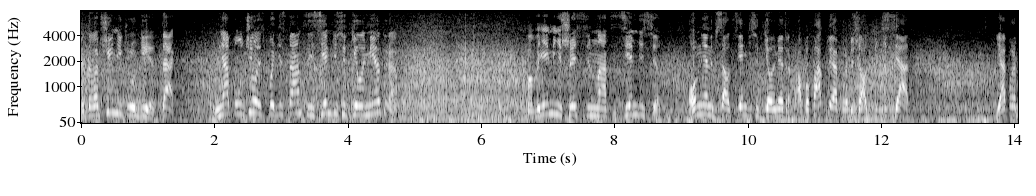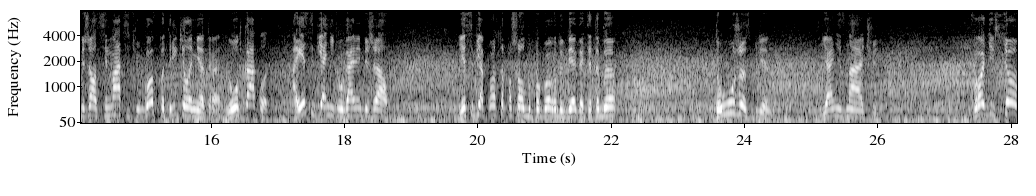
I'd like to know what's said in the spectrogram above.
Это вообще не круги. Так, у меня получилось по дистанции 70 километров. По времени 6.17. 70. Он мне написал 70 километров, а по факту я пробежал 50. Я пробежал 17 кругов по 3 километра. Ну вот как вот? А если бы я не кругами бежал? Если бы я просто пошел бы по городу бегать, это бы... Это ужас, блин. Я не знаю, что... Вроде все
